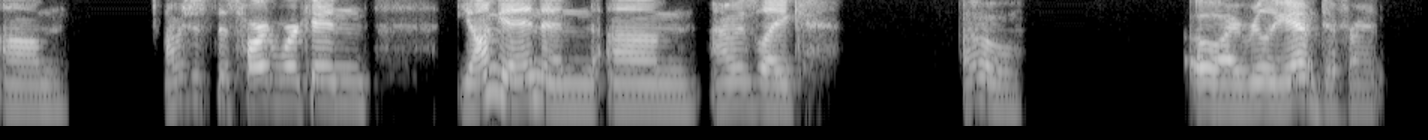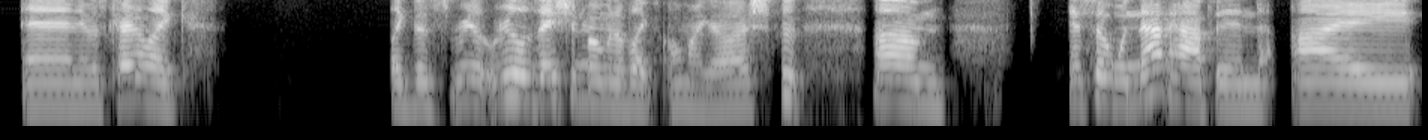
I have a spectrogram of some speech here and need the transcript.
Um, I was just this hardworking youngin, and um, I was like, oh, oh, I really am different. And it was kind of like like this real realization moment of like oh my gosh. Um and so when that happened i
